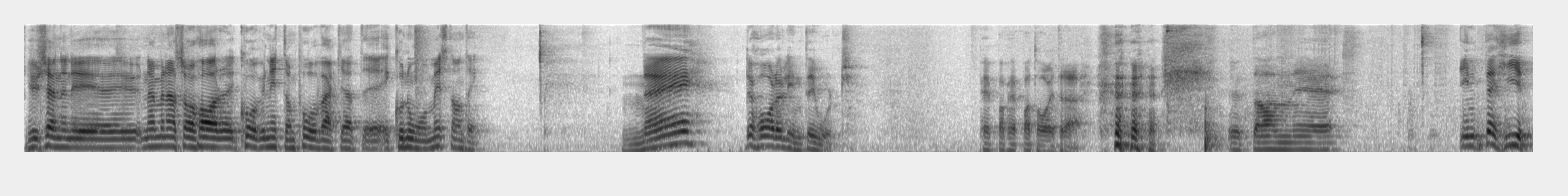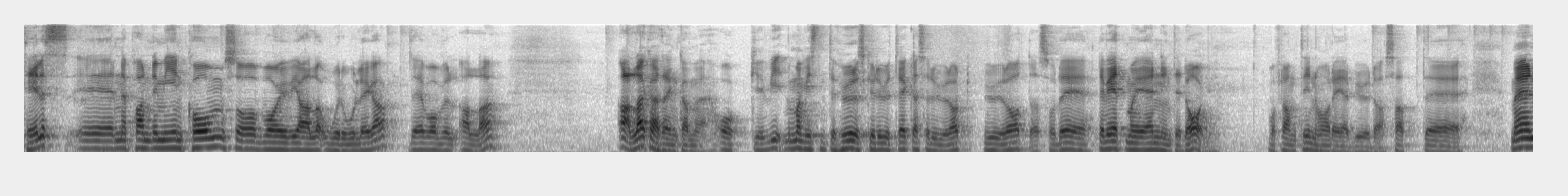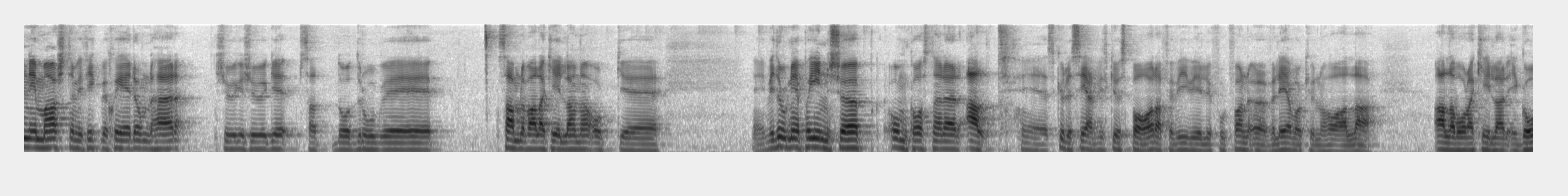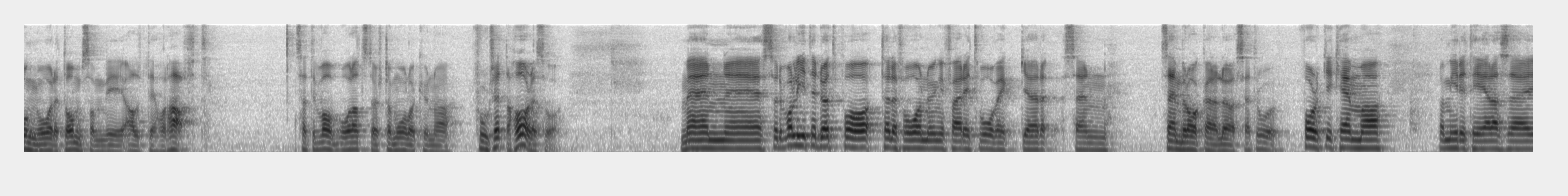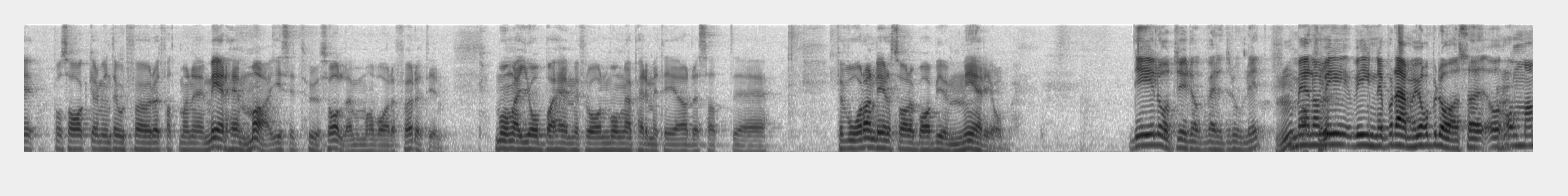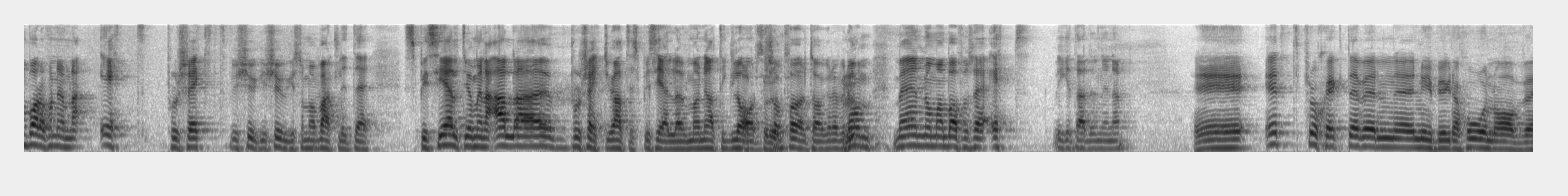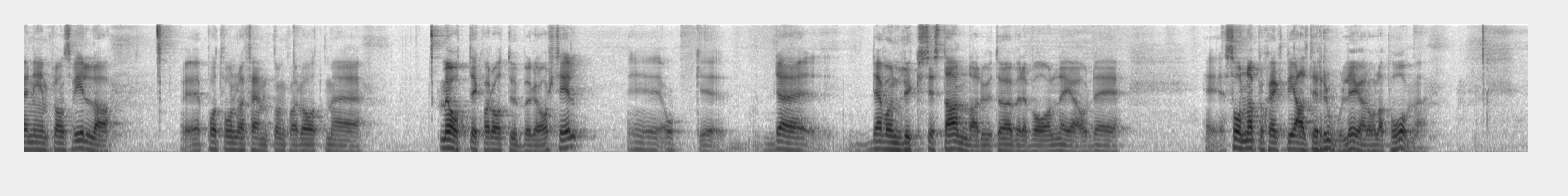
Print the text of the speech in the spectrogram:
Hur känner ni? Nej men alltså har Covid-19 påverkat eh, ekonomiskt någonting? Nej, det har det väl inte gjort. Peppa peppa ta i trä. Utan... Eh, inte hittills. Eh, när pandemin kom så var ju vi alla oroliga. Det var väl alla. Alla kan jag tänka mig. Och vi, man visste inte hur det skulle utvecklas eller urart, urartas. Och det, det vet man ju än inte idag. Vad framtiden har att erbjuda. Så att, eh, men i mars när vi fick besked om det här 2020 så att då drog vi... Samlade vi alla killarna och eh, vi drog ner på inköp, omkostnader, allt. Eh, skulle se att vi skulle spara för vi vill ju fortfarande överleva och kunna ha alla, alla våra killar igång året om som vi alltid har haft. Så att det var vårt största mål att kunna fortsätta ha det så. Men eh, så det var lite dött på telefon ungefär i två veckor. Sen, sen brakade det lös. Jag tror folk gick hemma. De irriterar sig på saker de inte gjort förut för att man är mer hemma i sitt hushåll än vad man har varit förr i tiden. Många jobbar hemifrån, många är permitterade så att... Eh, för våran del så har det bara blivit mer jobb. Det låter ju dock väldigt roligt. Mm, men om absolut. vi, vi är inne på det här med jobb då. Så, och, om man bara får nämna ett projekt för 2020 som har varit lite speciellt. Jag menar alla projekt är ju alltid speciella. Man är alltid glad Absolut. som företagare över Mm. dem. Men om man bara får säga ett. Vilket hade ni nämnt? Eh, ett projekt är väl en eh, nybyggnation av en enplansvilla. Eh, på 215 kvadrat med, med 80 kvadrat dubbelgarage till. Eh, och eh, det, var en lyxig standard utöver det vanliga och det... Eh, sådana projekt blir alltid roligare att hålla på med.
